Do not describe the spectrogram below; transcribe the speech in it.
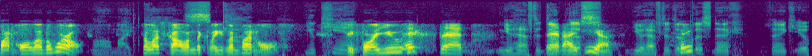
butthole of the world. Oh my! So let's call them the Cleveland buttholes. You can't. Before you that you have to that this. idea. You have to dump See? this, Nick. Thank you.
